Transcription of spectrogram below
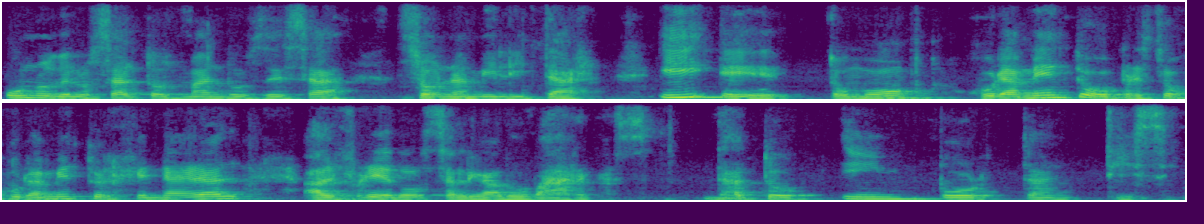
uno de los altos mandos de esa zona militar y eh, tomó juramento o prestó juramento el general Alfredo Salgado Vargas. Dato importantísimo.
